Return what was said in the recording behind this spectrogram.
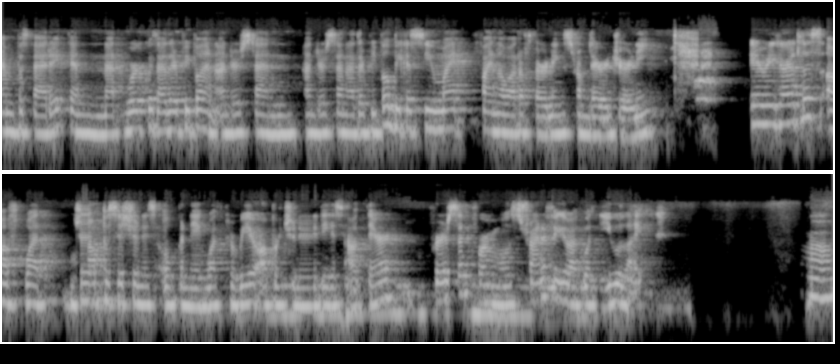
empathetic and network with other people and understand understand other people because you might find a lot of learnings from their journey regardless of what job position is opening, what career opportunity is out there, first and foremost, try to figure out what you like. Hmm.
